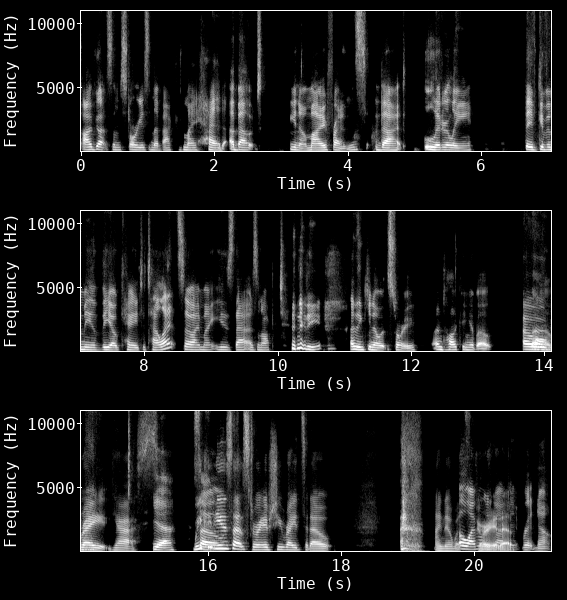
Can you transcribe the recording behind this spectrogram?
i've got some stories in the back of my head about you know my friends that literally they've given me the okay to tell it so i might use that as an opportunity i think you know what story i'm talking about oh um, right yes yeah we so, could use that story if she writes it out I know what. Oh, I've already got it, it written out.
